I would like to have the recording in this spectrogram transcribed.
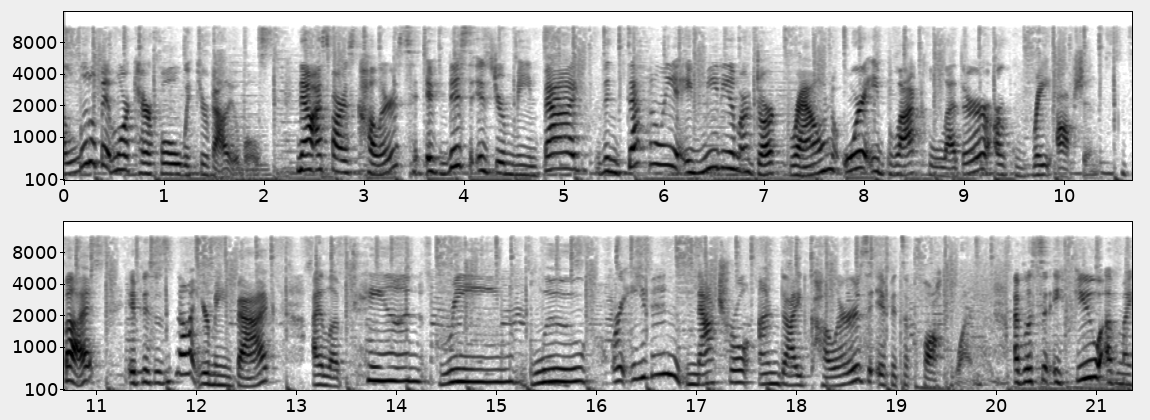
a little bit more careful with your valuables. Now, as far as colors, if this is your main bag, then definitely a medium or dark brown or a black leather are great options. But if this is not your main bag, I love tan, green, blue, or even natural undyed colors if it's a cloth one. I've listed a few of my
